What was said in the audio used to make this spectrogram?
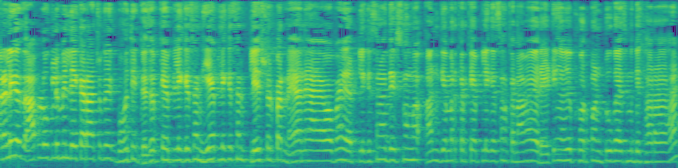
आप लोग मैं लेकर आ चुके एक बहुत ही गजब के एप्लीकेशन ये एप्लीकेशन प्ले स्टोर पर नया नया आया हुआ भाई एप्लीकेशन में देख लूँगा अन गेमर करके एप्लीकेशन का नाम है। रेटिंग अभी 4.2 का इसमें दिखा रहा है।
